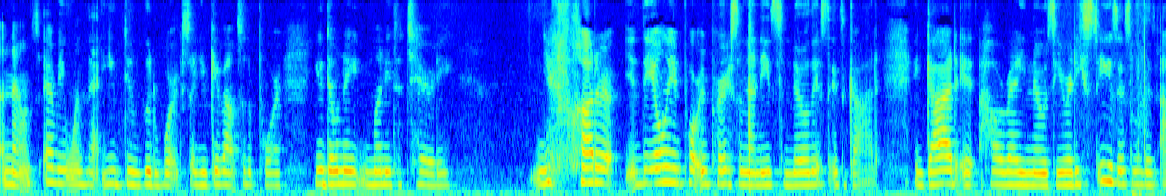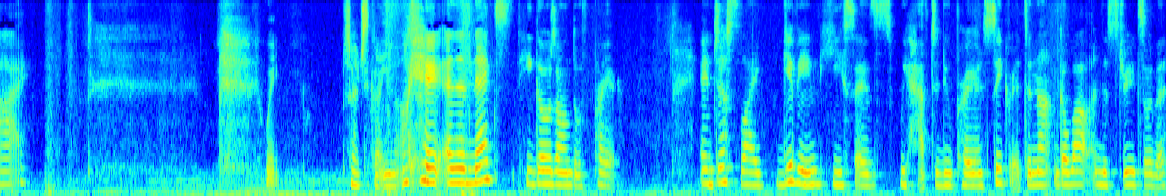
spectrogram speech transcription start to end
announce everyone that you do good works, that you give out to the poor, you donate money to charity. Your Father, the only important person that needs to know this is God. And God it already knows, He already sees this with His eye. Wait, so I just got email. Okay, and then next He goes on with prayer. And just like giving, he says we have to do prayer in secret, to not go out in the streets or the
